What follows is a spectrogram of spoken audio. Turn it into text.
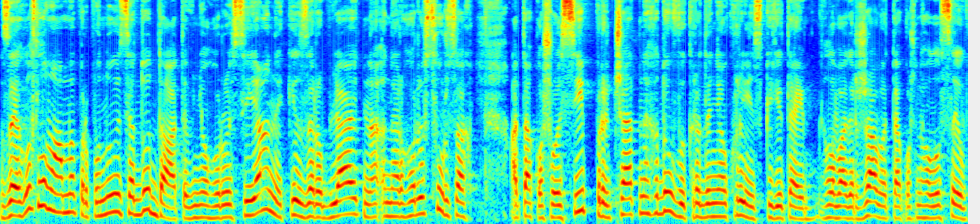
За його словами, пропонується додати в нього росіян, які заробляють на енергоресурсах, а також осіб, причетних до викрадення українських дітей. Глава держави також наголосив,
